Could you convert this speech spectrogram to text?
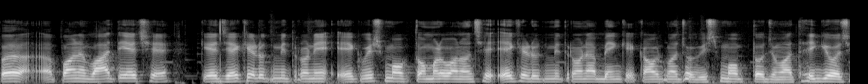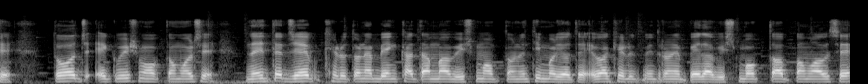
પણ વાત એ છે કે જે ખેડૂત મિત્રોને એકવીસમો હપ્તો મળવાનો છે, એ ખેડૂત મિત્રોના બેંક એકાઉન્ટમાં જો વીસમો હપ્તો જમા થઈ ગયો છે, તો જ એકવીસમો હપ્તો મળશે. નહીંતર જે ખેડૂતોના બેંક ખાતામાં વીસમો હપ્તો નથી મળ્યો, તો એવા ખેડૂત મિત્રોને પહેલાં વીસમો હપ્તો આપવામાં આવશે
